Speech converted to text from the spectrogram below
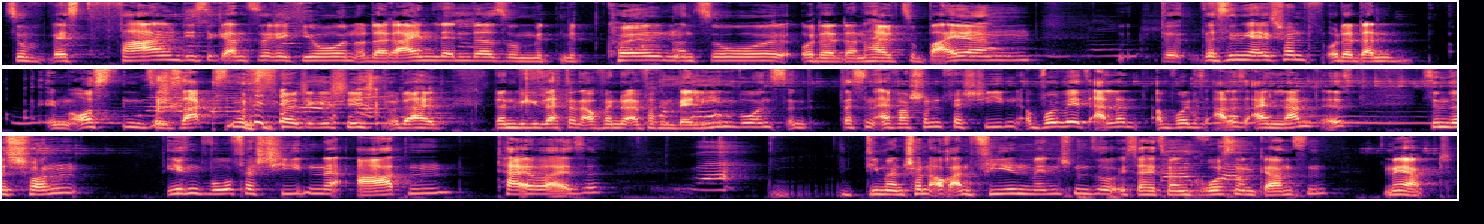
so Westfalen, diese ganze Region, oder Rheinländer, so mit, mit Köln und so, oder dann halt so Bayern. Das, das sind ja schon, oder dann im Osten so Sachsen und solche Geschichten oder halt dann wie gesagt dann auch wenn du einfach in Berlin wohnst und das sind einfach schon verschieden, obwohl wir jetzt alle, obwohl das alles ein Land ist, sind das schon irgendwo verschiedene Arten teilweise, die man schon auch an vielen Menschen so, ich sage jetzt mal im Großen und Ganzen merkt.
